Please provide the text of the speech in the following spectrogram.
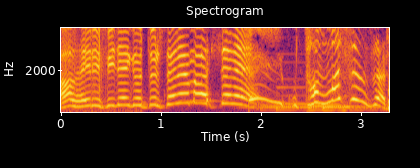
Al herifi de götürsene mahzene. Utanmasın zır.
